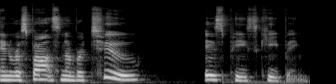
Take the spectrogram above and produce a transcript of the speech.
And response number two is peacekeeping.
